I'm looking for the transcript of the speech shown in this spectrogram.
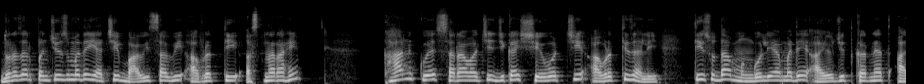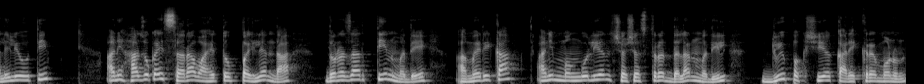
दोन हजार पंचवीसमध्ये याची बावीसावी आवृत्ती असणार आहे. खान क्वेस्ट सरावाची जी काही शेवटची आवृत्ती झाली ती सुद्धा मंगोलियामध्ये आयोजित करण्यात आलेली होती. आणि हा जो काही सराव आहे तो पहिल्यांदा दोन हजार तीनमध्ये अमेरिका आणि मंगोलियन सशस्त्र दलांमधील द्विपक्षीय कार्यक्रम म्हणून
